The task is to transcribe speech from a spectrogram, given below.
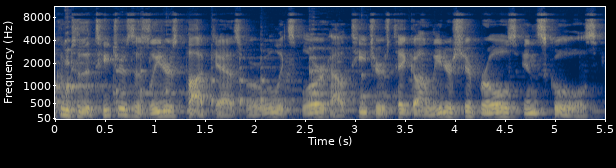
Welcome to the Teachers as Leaders podcast, where we'll explore how teachers take on leadership roles in schools.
